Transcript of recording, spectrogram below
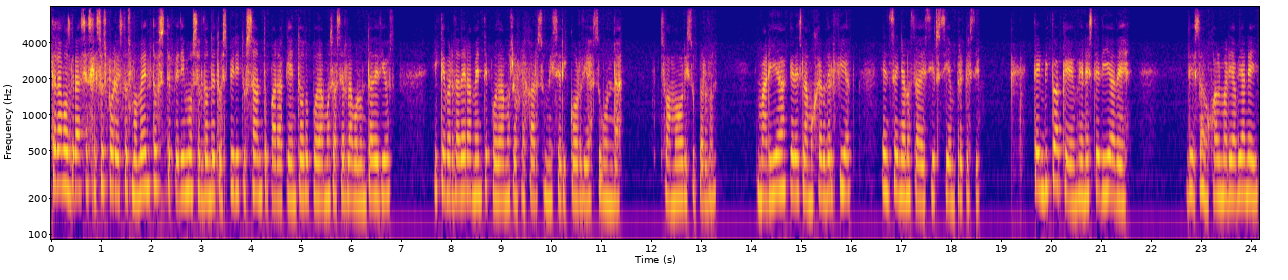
Te damos gracias Jesús por estos momentos, te pedimos el don de tu Espíritu Santo para que en todo podamos hacer la voluntad de Dios y que verdaderamente podamos reflejar su misericordia, su bondad, su amor y su perdón. María, que eres la mujer del fiat, enséñanos a decir siempre que sí. Te invito a que en este día de, de San Juan María Vianney,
